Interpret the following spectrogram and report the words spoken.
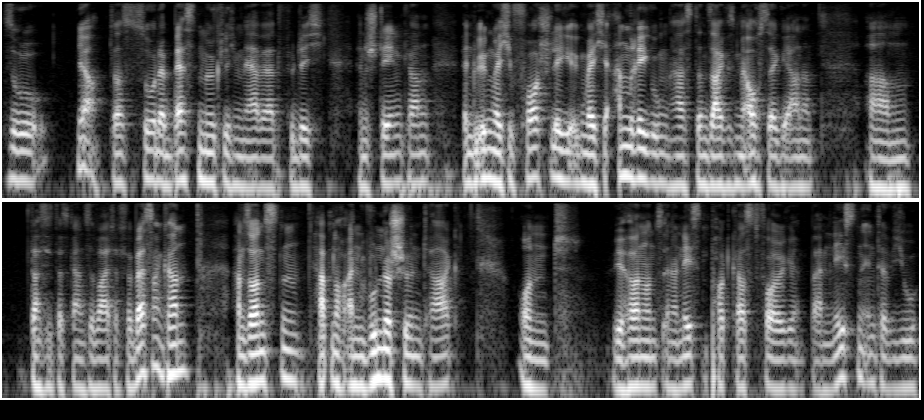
so, ja, dass so der bestmögliche Mehrwert für dich entstehen kann. Wenn du irgendwelche Vorschläge, irgendwelche Anregungen hast, dann sag es mir auch sehr gerne, ähm, dass ich das Ganze weiter verbessern kann. Ansonsten hab noch einen wunderschönen Tag und wir hören uns in der nächsten Podcast-Folge beim nächsten Interview,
